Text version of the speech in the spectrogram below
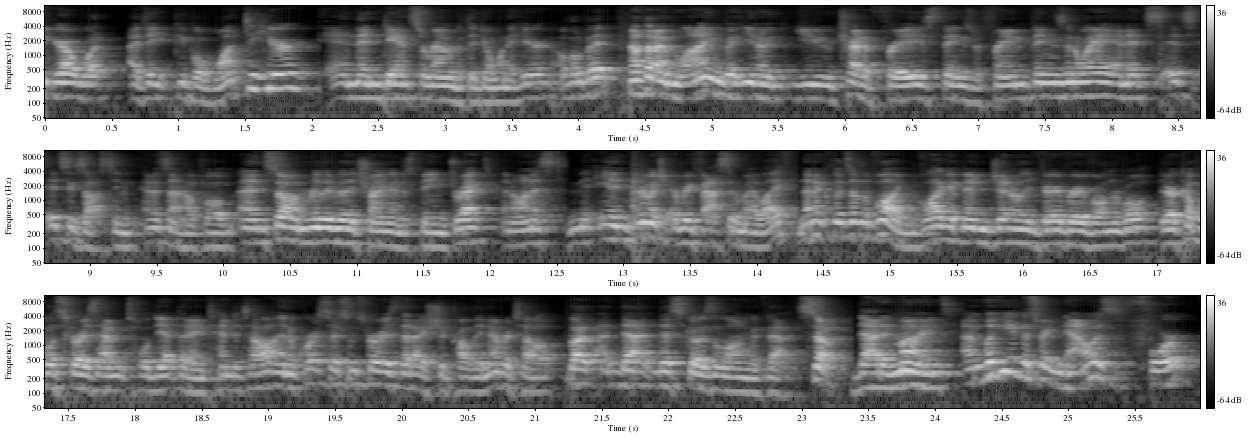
figure out what I think people want to hear and then dance around what they don't want to hear a little bit. Not that I'm lying, but you know, you try to phrase things or frame things in a way and it's it's it's exhausting and it's not helpful. And so I'm really really trying on just being direct and honest in pretty much every facet of my life. And that includes on the vlog. The vlog I've been generally very very vulnerable. There are a couple of stories I haven't told yet that I intend to tell and of course there's some stories that I should probably never tell, but that this goes along with that. So, that in mind, I'm looking at this right now as four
